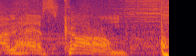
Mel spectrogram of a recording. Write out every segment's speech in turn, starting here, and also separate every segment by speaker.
Speaker 1: time has come.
